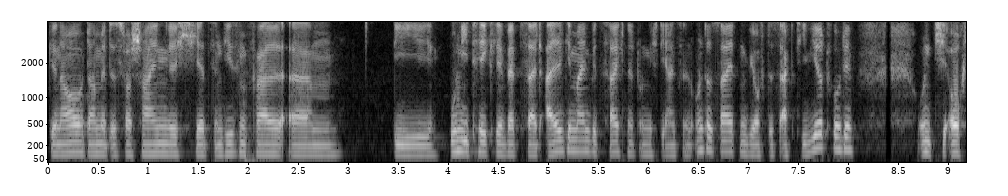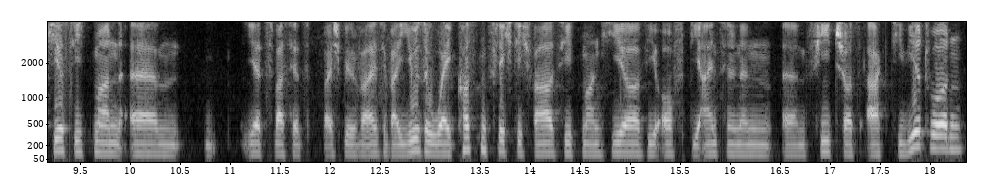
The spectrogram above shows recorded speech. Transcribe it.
genau, damit ist wahrscheinlich jetzt in diesem Fall ähm, die Unitekle-Website allgemein bezeichnet und nicht die einzelnen Unterseiten, wie oft es aktiviert wurde. Und auch hier sieht man ähm, jetzt, was jetzt beispielsweise bei Userway kostenpflichtig war, sieht man hier, wie oft die einzelnen ähm, Features aktiviert wurden.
